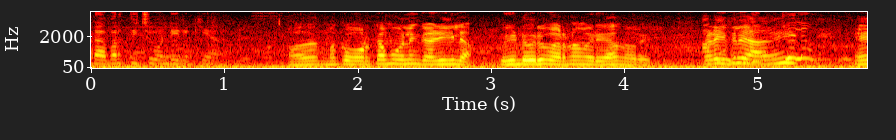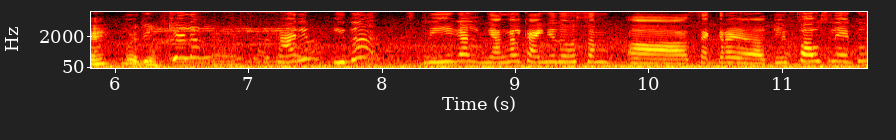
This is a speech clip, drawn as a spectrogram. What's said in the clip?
പ്രവർത്തിച്ചുകൊണ്ടിരിക്കുകയാണ്. അത് നമുക്ക് ഓർക്കാൻ പോലും കഴിയില്ല. വീണ്ടും ഒരു ഭരണം വരിക എന്ന് പറയും. ഒരിക്കലും കാര്യം ഇത് സ്ത്രീകൾ ഞങ്ങൾ കഴിഞ്ഞ ദിവസം സെക്ര ക്ലിഫ് ഹൗസിലേക്ക്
